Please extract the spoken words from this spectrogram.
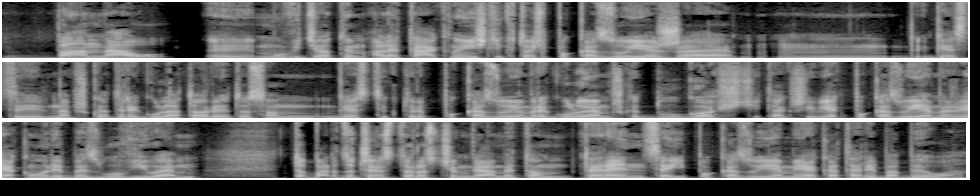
banał y, mówić o tym, ale tak, no jeśli ktoś pokazuje, że mm, gesty, na przykład regulatory, to są gesty, które pokazują, regulują na przykład długości, tak? Czyli jak pokazujemy, że jaką rybę złowiłem, to bardzo często rozciągamy tą, te ręce i pokazujemy, jaka ta ryba była.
